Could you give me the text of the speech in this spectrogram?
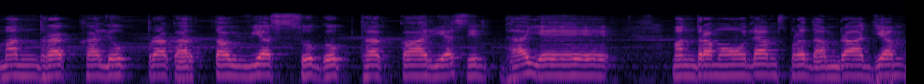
मन्त्रः खलु प्रकर्तव्यः सुगुप्तकार्यसिद्धये। मन्त्रमूलं स्मृतं राज्यं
